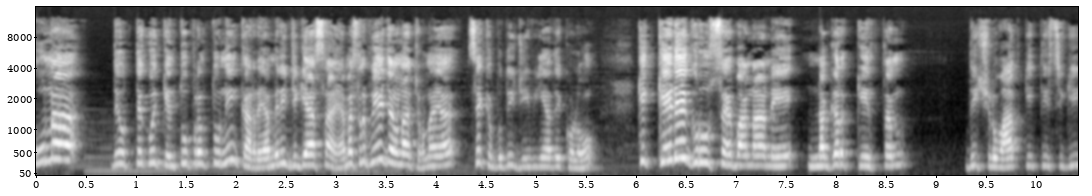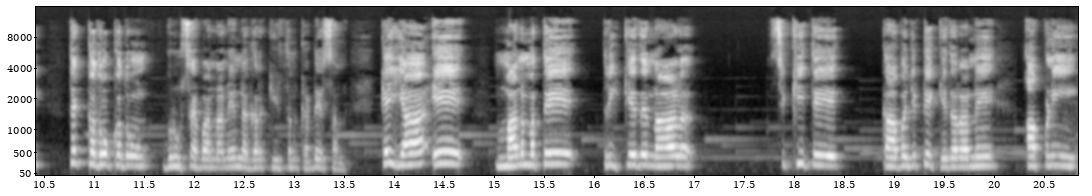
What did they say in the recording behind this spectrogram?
ਉਹਨਾਂ ਦੇ ਉੱਤੇ ਕੋਈ ਕਿੰਤੂ ਪਰੰਤੂ ਨਹੀਂ ਕਰ ਰਿਹਾ। ਮੇਰੀ ਜਿਗਿਆਸਾ ਹੈ। ਮੈਂ ਸਿਰਫ ਇਹ ਜਾਣਨਾ ਚਾਹੁੰਦਾ ਆ ਸਿੱਖ ਬੁੱਧੀਜੀਵੀਆਂ ਦੇ ਕੋਲੋਂ ਕਿ ਕਿਹੜੇ ਗੁਰੂ ਸਹਿਬਾਨਾਂ ਨੇ ਨਗਰ ਕੀਰਤਨ ਦੀ ਸ਼ੁਰੂਆਤ ਕੀਤੀ ਸੀਗੀ ਤੇ ਕਦੋਂ ਕਦੋਂ ਗੁਰੂ ਸਾਹਿਬਾਨਾਂ ਨੇ ਨਗਰ ਕੀਰਤਨ ਕੱਢੇ ਸਨ। ਕਿ ਜਾਂ ਇਹ ਮਨਮਤੇ ਤਰੀਕੇ ਦੇ ਨਾਲ ਸਿੱਖੀ ਤੇ ਕਾਬਜ ਠੇਕੇਦਾਰਾਂ ਨੇ ਆਪਣੀ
